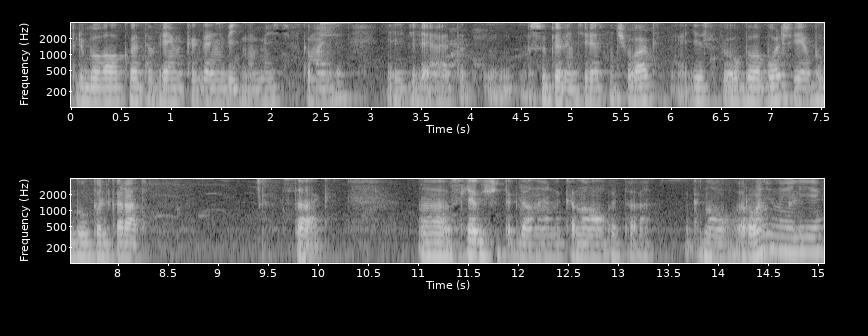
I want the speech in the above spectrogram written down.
пребывал какое-то время, когда они, видимо, вместе в команде ездили. Это супер интересный чувак. Если бы его было больше, я бы был только рад. Так. А, следующий тогда, наверное, канал это канал Ронина Ильи.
